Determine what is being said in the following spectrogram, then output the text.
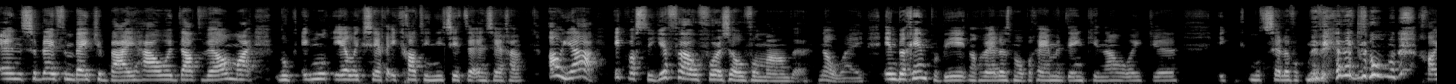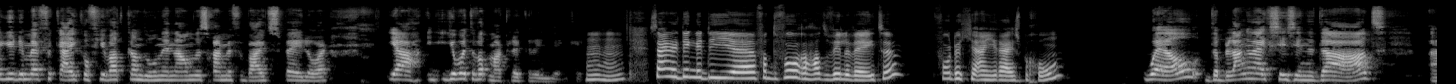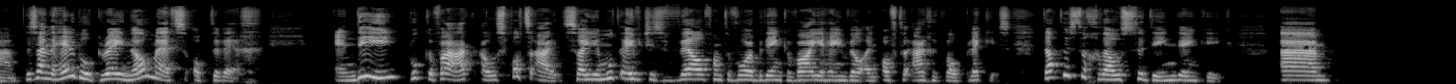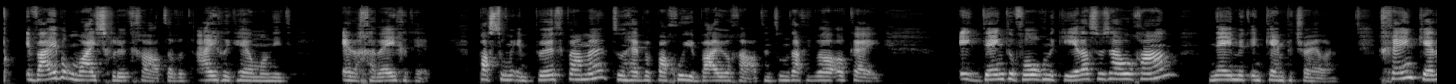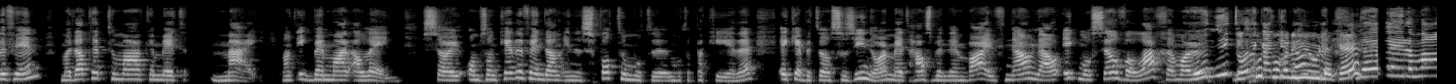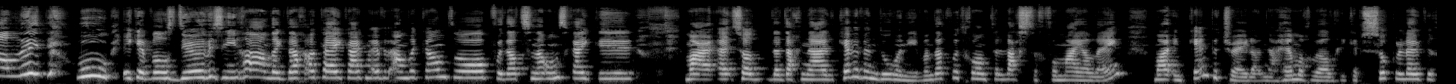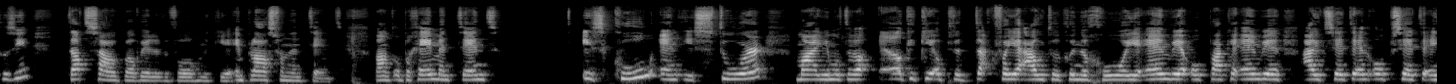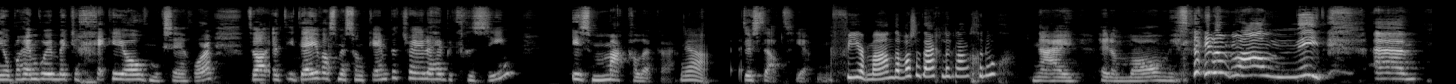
En ze bleef een beetje bijhouden, dat wel. Maar look, ik moet eerlijk zeggen, ik ga hier niet zitten en zeggen... Oh ja, ik was de juffrouw voor zoveel maanden. No way. In het begin probeer je het nog wel eens, maar op een gegeven moment denk je... Nou, weet je, ik moet zelf ook mijn werk doen. Ga jullie maar even kijken of je wat kan doen. En anders ga je even buiten spelen hoor. Ja, je wordt er wat makkelijker in, denk ik. Mm -hmm. Zijn er dingen die je van tevoren had willen weten, voordat je aan je reis begon? Wel, de belangrijkste is inderdaad Um, er zijn een heleboel grey nomads op de weg. En die boeken vaak alle spots uit. Zo je moet eventjes wel van tevoren bedenken waar je heen wil en of er eigenlijk wel plek is. Dat is de grootste ding, denk ik. Um, wij hebben onwijs geluk gehad dat het eigenlijk helemaal niet erg geregend heeft. Pas toen we in Perth kwamen, toen hebben we een paar goede buien gehad. En toen dacht ik wel, oké, ik denk de volgende keer als we zouden gaan, neem ik een campertrailer. Geen caravan, maar dat heeft te maken met mij. Want ik ben maar alleen. So, om zo'n caravan dan in een spot te moeten, moeten parkeren. Ik heb het wel eens gezien hoor, met husband en wife. Nou, nou, ik moest zelf wel lachen, maar hun niet hoor. Goed voor een huwelijk, hè? Nee, helemaal niet. Oeh, ik heb wel eens deuren zien gaan. Dat ik dacht, oké, okay, kijk maar even de andere kant op. Voordat ze naar ons kijken. Maar uh, zo, dat dacht ik, nou, de caravan doen we niet. Want dat wordt gewoon te lastig voor mij alleen. Maar een campertrailer, nou, helemaal geweldig. Ik heb zulke leuke gezien. Dat zou ik wel willen de volgende keer. In plaats van een tent. Want op een gegeven moment tent is cool en is stoer. Maar je moet hem wel elke keer op het dak van je auto kunnen gooien. En weer oppakken en weer uitzetten en opzetten. En op een gegeven moment een beetje gek in je hoofd, moet ik zeggen hoor. Terwijl het idee was met zo'n campertrailer, heb ik gezien, is makkelijker. Ja. Dus dat, ja. Vier maanden, was het eigenlijk lang genoeg? Nee, helemaal niet. helemaal niet. Um,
